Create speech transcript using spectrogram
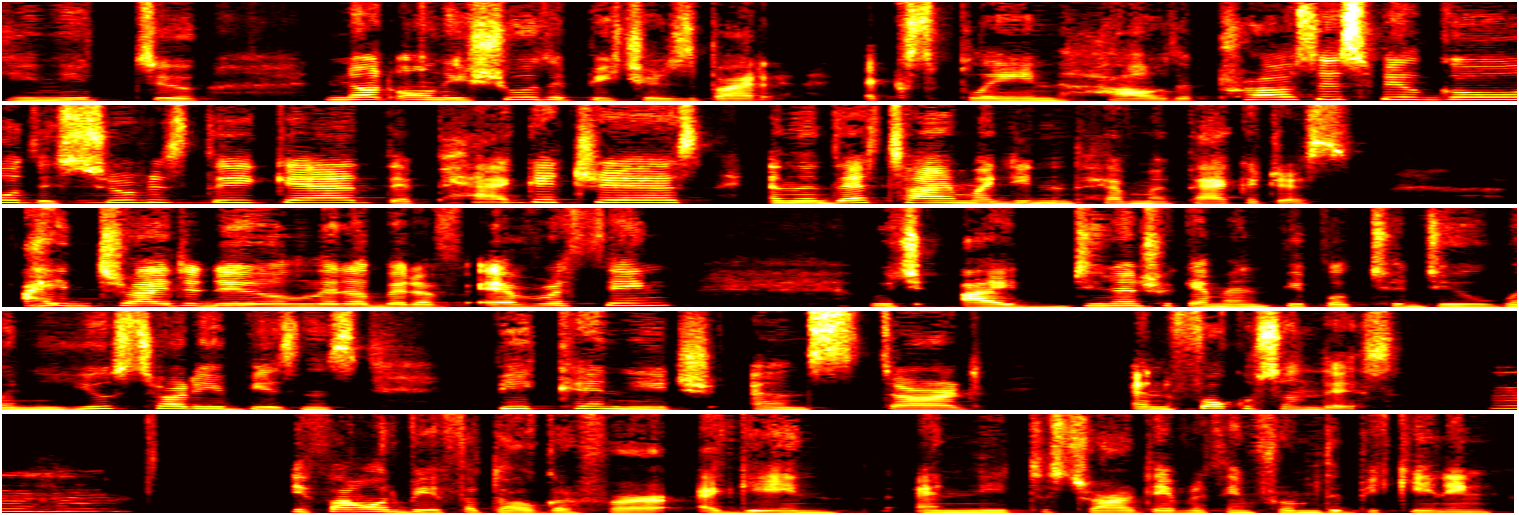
you need to not only show the pictures, but explain how the process will go, the mm-hmm. service they get, the packages. And at that time, I didn't have my packages. I try to do a little bit of everything, which I do not recommend people to do when you start your business. Pick a niche and start and focus on this. Mm-hmm. If I would be a photographer again and need to start everything from the beginning,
